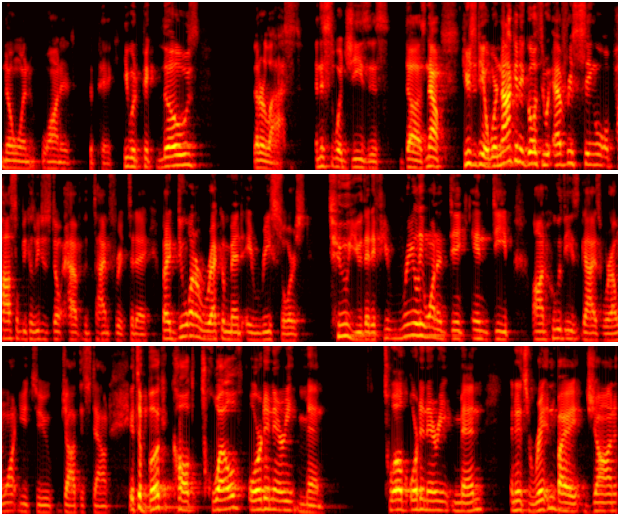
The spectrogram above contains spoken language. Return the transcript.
no one wanted to pick. He would pick those that are last. And this is what Jesus does. Now, here's the deal. We're not going to go through every single apostle because we just don't have the time for it today. But I do want to recommend a resource to you that if you really want to dig in deep on who these guys were, I want you to jot this down. It's a book called 12 Ordinary Men. 12 Ordinary Men, and it's written by John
